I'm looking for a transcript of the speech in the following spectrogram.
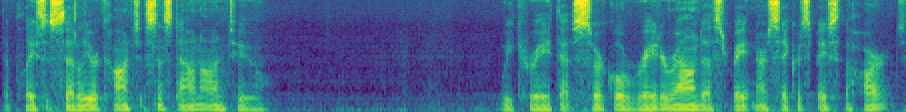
the place to settle your consciousness down onto, we create that circle right around us, right in our sacred space of the heart.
